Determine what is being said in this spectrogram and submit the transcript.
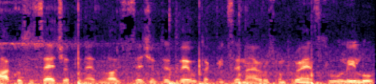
Ako se sećate, ne znam da li se sećate, dve utakmice na evropskom prvenstvu u Lilu, uh,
